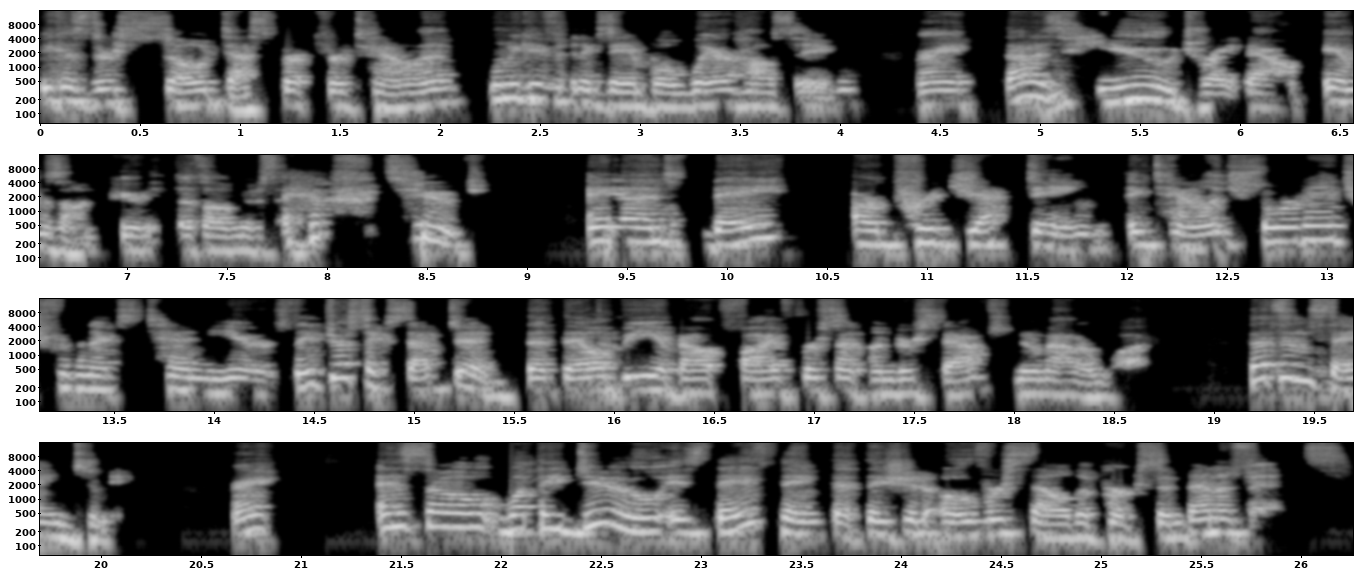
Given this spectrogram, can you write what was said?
because they're so desperate for talent. Let me give an example warehousing, right? That is mm-hmm. huge right now. Amazon, period. That's all I'm going to say. it's huge. And they are projecting a talent shortage for the next 10 years. They've just accepted that they'll be about 5% understaffed no matter what. That's insane to me, right? And so what they do is they think that they should oversell the perks and benefits.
